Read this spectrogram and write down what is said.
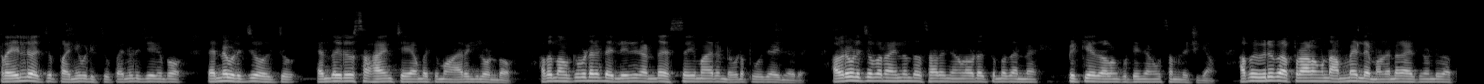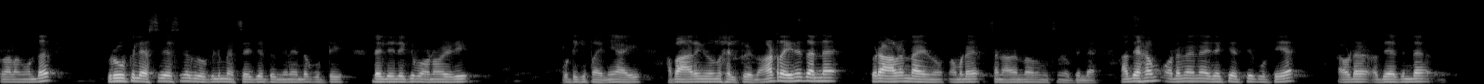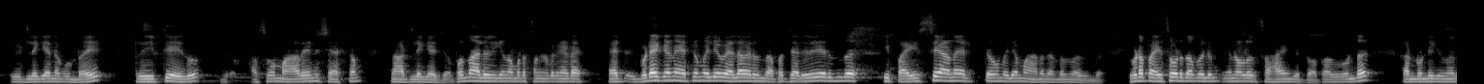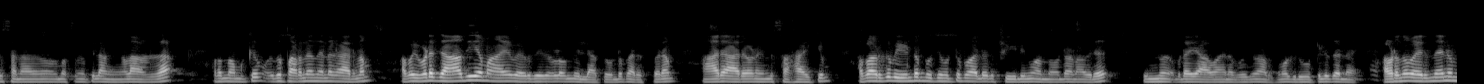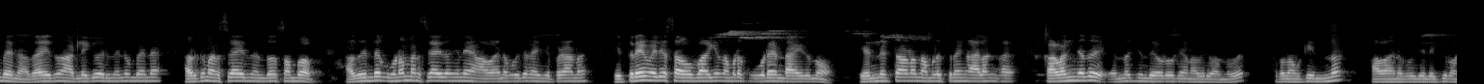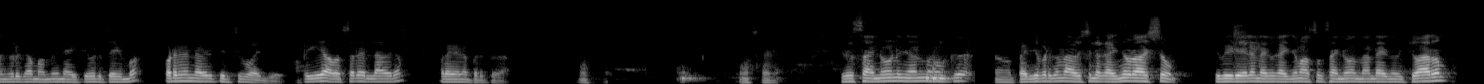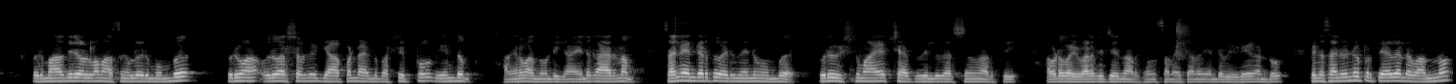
ട്രെയിനിൽ വെച്ച് പനി പിടിച്ചു. പനി പിടിച്ച് കഴിഞ്ഞപ്പോൾ എന്നെ വിളിച്ച് ചോദിച്ചു എന്തെങ്കിലും ഒരു സഹായം ചെയ്യാൻ പറ്റുമോ? ആരെങ്കിലും ഉണ്ടോ? അപ്പോൾ നമുക്കിവിടെ ഡൽഹിയിൽ രണ്ട് എസ് ഐമാരുണ്ട് ഇവിടെ പൂജ കഴിഞ്ഞവർ അവരെ വിളിച്ച് പറഞ്ഞാൽ അതിനെന്താ സാറേ? ഞങ്ങൾ അവിടെ എത്തുമ്പോൾ തന്നെ പിക്ക് ചെയ്തോളം കുട്ടിയെ ഞങ്ങൾ സംരക്ഷിക്കാം. അപ്പോൾ ഇവർ വെപ്രാളം കൊണ്ട് അമ്മയല്ലേ മകന്റെ കാര്യത്തിന് വേണ്ടി വെപ്രാളം കൊണ്ട് ഗ്രൂപ്പിൽ എസ് ബി എസിന്റെ ഗ്രൂപ്പിൽ മെസ്സേജ് ഇട്ടു ഇങ്ങനെ എന്റെ കുട്ടി ഡൽഹിയിലേക്ക് പോണ വഴി കുട്ടിക്ക് പനിയായി അപ്പോൾ ആരെങ്കിലും ഒന്ന് ഹെൽപ്പ് ചെയ്യുന്നു. ആ ട്രെയിനിൽ തന്നെ ഒരാളുണ്ടായിരുന്നു നമ്മുടെ സനാതന സംഘത്തിന്റെ. അദ്ദേഹം ഉടനെ തന്നെ അതിലേക്ക് എത്തി കുട്ടിയെ അവിടെ അദ്ദേഹത്തിന്റെ വീട്ടിലേക്ക് തന്നെ കൊണ്ടുപോയി ട്രീറ്റ് ചെയ്തു. അസുഖം മാറിയതിന് ശേഷം നാട്ടിലേക്ക് അയച്ചു. അപ്പോൾ ഒന്ന് നമ്മുടെ സംഘടനയുടെ ഏറ്റവും ഇവിടെയൊക്കെയാണ് ഏറ്റവും വലിയ വില വരുന്നത്. അപ്പോൾ ചിലർ വരുന്നത് ഈ പൈസയാണ് ഏറ്റവും വലിയ മാനദണ്ഡം എന്ന് പറയുന്നത്. ഇവിടെ പൈസ കൊടുത്താൽ പോലും ഇങ്ങനെയുള്ളൊരു സഹായം കിട്ടും. അപ്പോൾ അതുകൊണ്ട് കണ്ടുകൊണ്ടിരിക്കുന്ന ഒരു സനാതന സംഘത്തിൽ അംഗങ്ങളാകുക. അപ്പം നമുക്ക് ഇത് പറഞ്ഞു തന്നെ കാരണം അപ്പോൾ ഇവിടെ ജാതീയമായ വേർതിരികളൊന്നും ഇല്ലാത്തതുകൊണ്ട് പരസ്പരം ആരാരോണെങ്കിലും സഹായിക്കും. അപ്പോൾ അവർക്ക് വീണ്ടും ബുദ്ധിമുട്ട് പോലെ ഒരു ഫീലിംഗ് വന്നുകൊണ്ടാണ് അവർ ഇന്ന് ഇവിടെ ഈ ആവാന പൂജ നടത്തുമ്പോൾ ഗ്രൂപ്പിൽ തന്നെ. അവിടെ നിന്ന് വരുന്നതിന് മുമ്പ് തന്നെ. അതായത് നാട്ടിലേക്ക് വരുന്നതിന് മുമ്പ് തന്നെ അവർക്ക് മനസ്സിലായിരുന്നു എന്തോ സംഭവം. അതിന്റെ ഗുണം മനസ്സിലായത് എങ്ങനെയാണ് ആവാന പൂജ കഴിഞ്ഞപ്പോഴാണ് ഇത്രയും വലിയ സൗഭാഗ്യം നമ്മുടെ കൂടെ ഉണ്ടായിരുന്നോ? എന്നിട്ടാണ് നമ്മൾ ഇത്രയും കാലം കളഞ്ഞത് എന്ന ചിന്തയോടുകൂടിയാണ് അവർ വന്നത്. അപ്പോൾ നമുക്ക് ഇന്ന് ആവാന പൂജയിലേക്ക് പങ്കെടുക്കാൻ വന്ന് നൈറ്റ് എടുത്തു കഴിയുമ്പോൾ ഉടനെ തന്നെ അവർ തിരിച്ചു പോവുകയും ചെയ്യും. അപ്പോൾ ഈ അവസരം എല്ലാവരും പ്രയോജനപ്പെടുത്തുക. നമസ്കാരം. ഇത് സനുവാണ് ഞാൻ നമുക്ക് പരിചയപ്പെടുത്തേണ്ട ആവശ്യമില്ല. കഴിഞ്ഞ പ്രാവശ്യവും ഈ വീഡിയോയിലുണ്ടായിരുന്നു കഴിഞ്ഞ മാസം സനു വന്നിട്ടുണ്ടായിരുന്നു. മിക്കവാറും ഒരുമാതിരിയുള്ള മാസങ്ങളിൽ ഒരു മുമ്പ് ഒരു ഒരു വർഷമൊക്കെ ഗ്യാപ്പ് ഉണ്ടായിരുന്നു. പക്ഷേ ഇപ്പോൾ വീണ്ടും അങ്ങനെ വന്നുകൊണ്ടിരിക്കുകയാണ്. അതിന്റെ കാരണം സനു എന്റെ അടുത്ത് വരുന്നതിന് മുമ്പ് ഒരു വിഷ്ണുമായ ക്ഷേത്രത്തിൽ ദർശനം നടത്തി അവിടെ വഴിപാടൊക്കെ ചെയ്ത് നടക്കുന്ന സമയത്താണ് എന്റെ വീഡിയോ കണ്ടു. പിന്നെ സനുവിന്റെ പ്രത്യേകത ഉണ്ട്. വന്ന്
